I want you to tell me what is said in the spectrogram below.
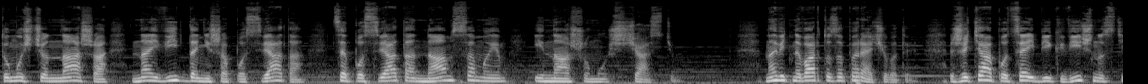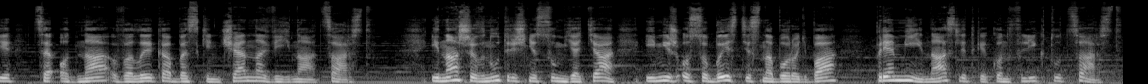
Тому що наша найвідданіша посвята це посвята нам самим і нашому щастю. Навіть не варто заперечувати, життя по цей бік вічності це одна велика безкінченна війна царств, і наше внутрішнє сум'яття і міжособистісна боротьба прямі наслідки конфлікту царств.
